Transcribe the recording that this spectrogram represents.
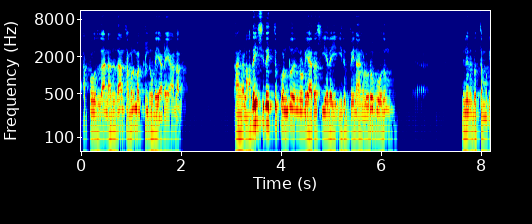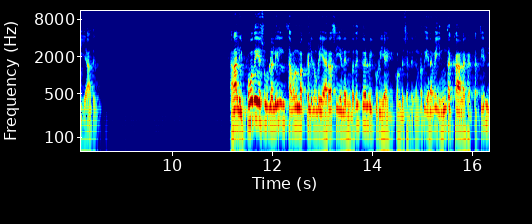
அப்போதுதான் அதுதான் தமிழ் மக்களினுடைய அடையாளம். நாங்கள் அதை சிதைத்து கொண்டு எங்களுடைய அரசியலை இருப்பை நாங்கள் ஒருபோதும் அஹ், நிலைநிறுத்த முடியாது. ஆனால் இப்போதைய சூழலில் தமிழ் மக்களினுடைய அரசியல் என்பது கேள்விக்குறியாகி கொண்டு செல்லுகின்றது. எனவே இந்த காலகட்டத்தில்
